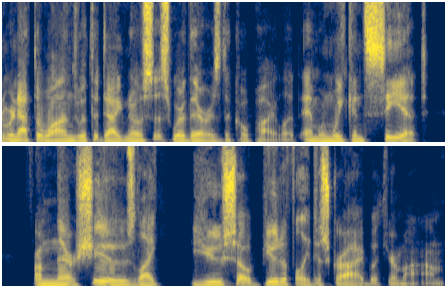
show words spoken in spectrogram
we're not the ones with the diagnosis. We're there as the co-pilot, and when we can see it from their shoes, like you so beautifully described with your mom.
